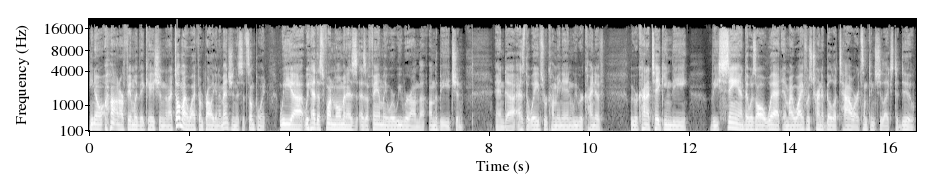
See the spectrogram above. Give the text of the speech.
You know, on our family vacation, and I told my wife I'm probably going to mention this at some point. We uh, we had this fun moment as as a family where we were on the on the beach, and and uh, as the waves were coming in, we were kind of we were kind of taking the the sand that was all wet, and my wife was trying to build a tower. It's something she likes to do,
